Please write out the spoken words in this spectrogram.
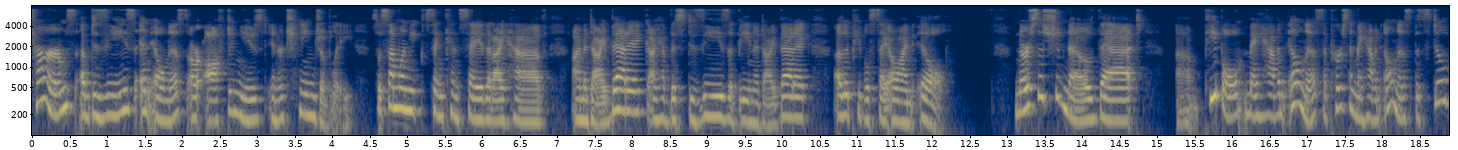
Terms of disease and illness are often used interchangeably. So someone can say that I have I'm a diabetic, I have this disease of being a diabetic. Other people say, oh, I'm ill. Nurses should know that um, people may have an illness, a person may have an illness, but still,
